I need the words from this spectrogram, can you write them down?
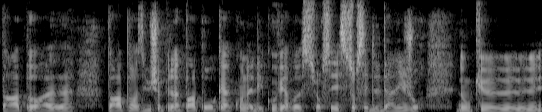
par rapport, à, par rapport au début du championnat, par rapport au cas qu'on a découvert sur ces, sur ces deux derniers jours. Donc euh,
